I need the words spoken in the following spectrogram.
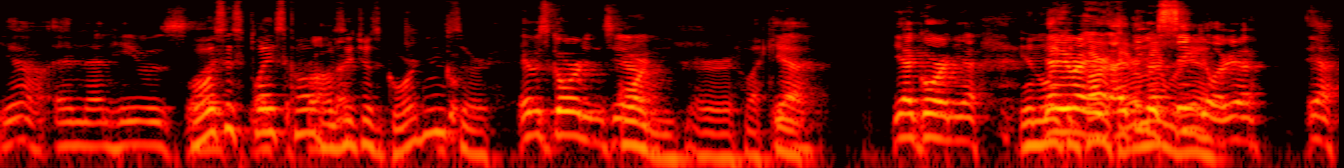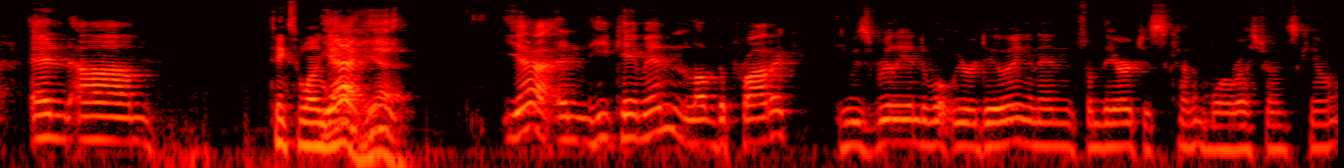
yeah, and then he was. What was like- his place the called? Was it just Gordon's or It was Gordon's. Yeah. Gordon or like Yeah. yeah, Yeah, Gordon. Yeah. in Yeah, Lincoln you're right. Park? I, think it was remember, yeah. singular. Yeah. Yeah. And um, Takes one yeah, guy. he, yeah, yeah, and he came in, and loved the product. He was really into what we were doing, and then from there, just kind of more restaurants came on.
